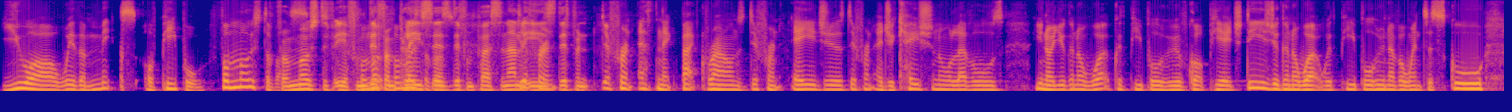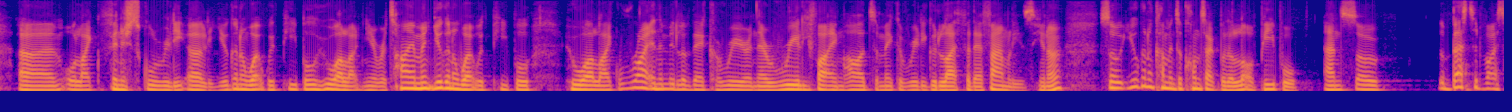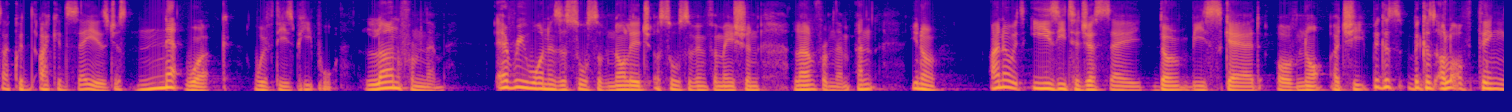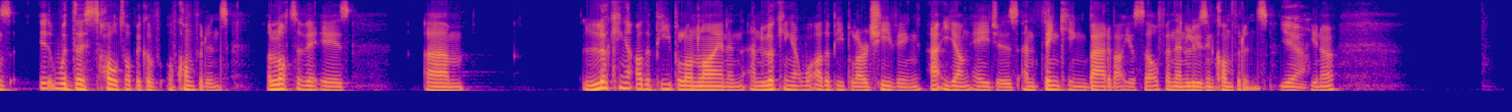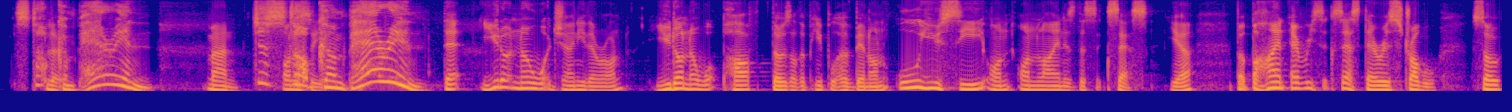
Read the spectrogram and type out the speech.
you are with a mix of people for most of us. From most of, yeah, from, different for most of us. places, different personalities, Different- different different ethnic backgrounds, different ages, different educational levels. You know, you're going to work with people who have got PhDs. You're going to work with people who never went to school um, or like finished school really early. You're going to work with people who are like near retirement. You're going to work with people who are like right in the middle of their career and they're really fighting hard to make a really good life for their families. You know, so you're going to come into contact with a lot of people, and so the best advice I could I could say is just network with these people, learn from them. Everyone is a source of knowledge, a source of information. Learn from them, and you know, I know it's easy to just say don't be scared of not achieve because because a lot of things i- with this whole topic of, of confidence, a lot of it is um, looking at other people online and, and looking at what other people are achieving at young ages and thinking bad about yourself and then losing confidence. yeah. You know, Stop Look. comparing. man, Just stop honestly. comparing. that you don't know what journey they're on. You don't know what path those other people have been on. All you see on online is the success, yeah? But behind every success there is struggle. So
